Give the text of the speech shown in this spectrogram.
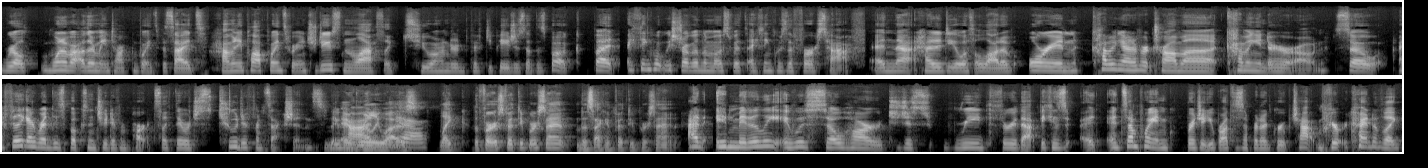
real one of our other main talking points, besides how many plot points were introduced in the last like 250 pages of this book. But I think what we struggled the most with, I think, was the first half, and that had to deal with a lot of Auren coming out of her trauma, coming into her own. So I feel like I read these books in two different parts. Like they were just two different sections. You it had- really was. Yeah. Like the first 50%, the second 50%. And admittedly, it was so hard to just read through that because at, at some point, in Bridget, you brought this up in a group chat. We were kind of like,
